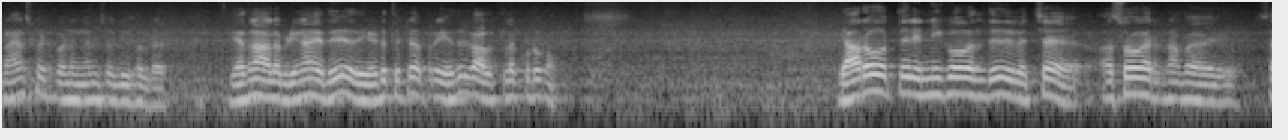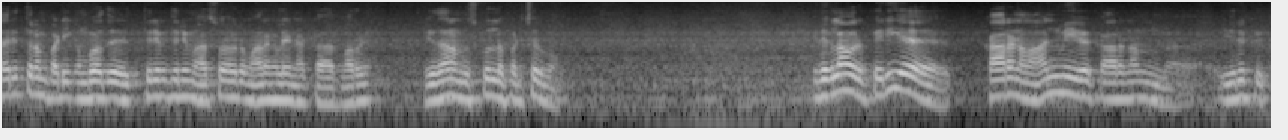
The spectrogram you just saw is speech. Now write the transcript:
டிரான்ஸ்மிட் பண்ணுங்கன்னு சொல்லி சொல்கிறார் எதனால் அப்படின்னா இது அது எடுத்துகிட்டு அப்புறம் எதிர்காலத்தில் கொடுக்கும். யாரோ ஒருத்தர் என்றைக்கோ வந்து வச்ச அசோகர் நம்ம சரித்திரம் படிக்கும்போது திரும்பி திரும்பி அசோகர் மரங்களை நட்டார். மரம் இதுதான் நம்ம ஸ்கூலில் படிச்சிருக்கோம். இதுக்கெல்லாம் ஒரு பெரிய காரணம் ஆன்மீக காரணம் இருக்குது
